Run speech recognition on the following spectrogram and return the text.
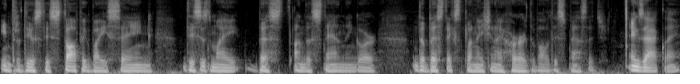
introduce this topic by saying, This is my best understanding or the best explanation I heard about this passage. exactly.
